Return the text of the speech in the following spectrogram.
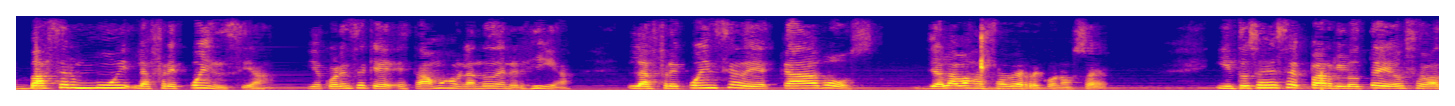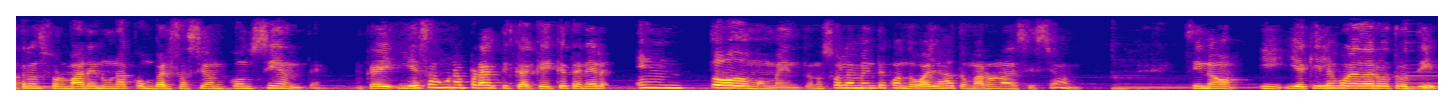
va a ser muy la frecuencia, y acuérdense que estábamos hablando de energía, la frecuencia de cada voz ya la vas a saber reconocer. Y entonces ese parloteo se va a transformar en una conversación consciente. ¿okay? Y esa es una práctica que hay que tener en todo momento, no solamente cuando vayas a tomar una decisión, sino, y, aquí les voy a dar otro tip.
